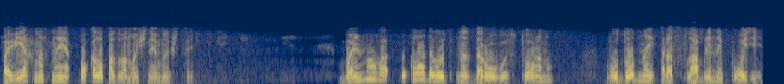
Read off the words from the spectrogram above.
Поверхностные околопозвоночные мышцы. Больного укладывают на здоровую сторону в удобной расслабленной позе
